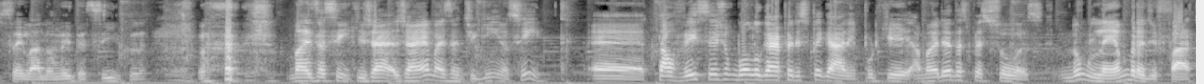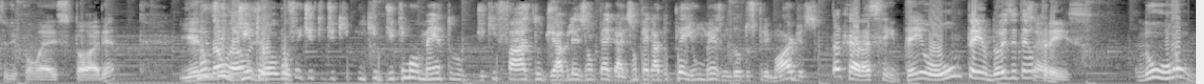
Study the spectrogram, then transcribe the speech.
sei lá, 95, né? Mas assim, que já, já é mais antiguinho assim, é, talvez seja um bom lugar para eles pegarem, porque a maioria das pessoas não lembra de fato de como é a história. E ele não, não é um dito, jogo. Não foi dito de que, de que momento, de que fase do Diablo eles vão pegar. Eles vão pegar do Play 1 mesmo, do, dos primórdios? Então, cara, assim, tem o 1, tem o 2 e tem certo. o 3. No 1,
